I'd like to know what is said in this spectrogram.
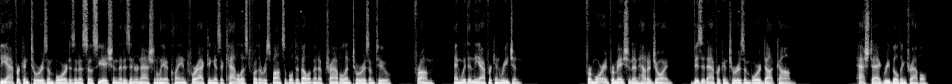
The African Tourism Board is an association that is internationally acclaimed for acting as a catalyst for the responsible development of travel and tourism to, from, and within the African region. For more information and how to join, visit AfricanTourismBoard.com. Hashtag Rebuilding Travel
